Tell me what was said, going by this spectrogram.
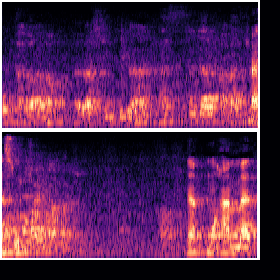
مبتدا الان رسول بودن. هست در فقط رسول. آقای محمد شد. نه محمد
